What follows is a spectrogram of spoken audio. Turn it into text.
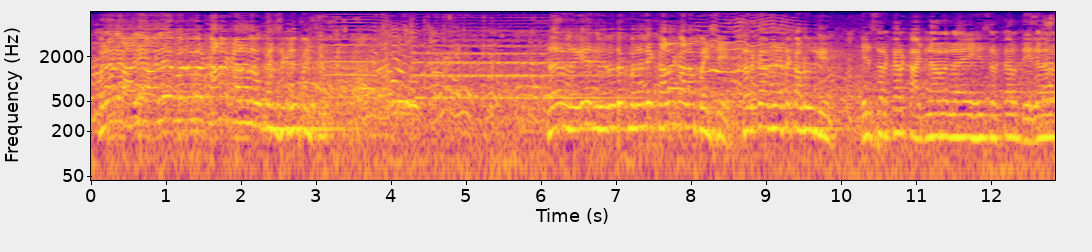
म्हणाले आले आले बरोबर काढा काढा लवकर सगळे पैसे. तर लगेच विरोधक म्हणाले काढा काढा पैसे सरकार नाही तर काढून घेईल हे सरकार काढणार नाही हे सरकार देणार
